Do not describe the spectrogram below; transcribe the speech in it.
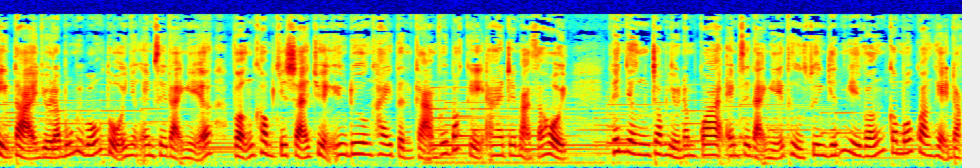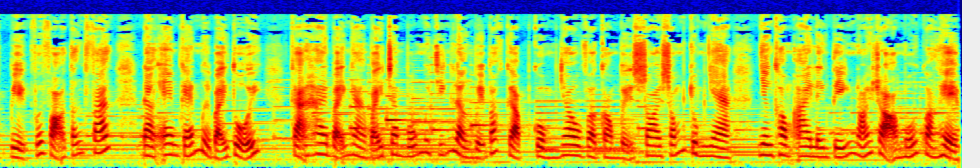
Hiện tại dù đã 44 tuổi nhưng MC Đại Nghĩa vẫn không chia sẻ chuyện yêu đương hay tình cảm với bất kỳ ai trên mạng xã hội. Thế nhưng trong nhiều năm qua, MC Đại Nghĩa thường xuyên dính nghi vấn có mối quan hệ đặc biệt với Võ Tấn Phát, đàn em kém 17 tuổi. Cả hai 7.749 lần bị bắt gặp cùng nhau và còn bị soi sống chung nhà, nhưng không ai lên tiếng nói rõ mối quan hệ.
